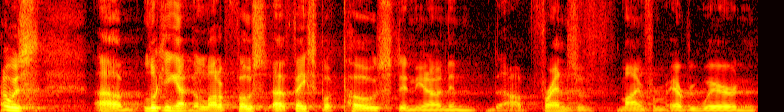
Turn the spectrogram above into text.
I was um, looking at a lot of fo- uh, Facebook posts and, you know, and, and uh, friends of mine from everywhere. And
